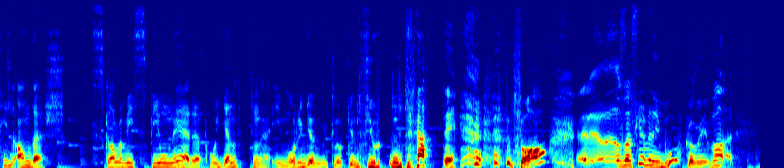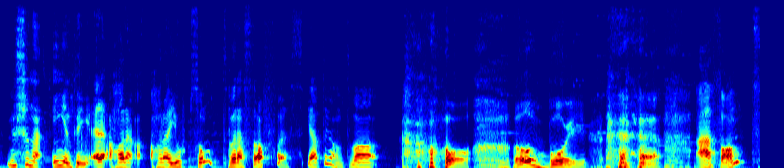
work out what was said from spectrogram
til Anders skal vi spionere på jentene i morgen klokken 14.30. Hva? Altså, jeg skrev det i boka mi. Hva? Nå skjønner jeg ingenting. Har jeg, har jeg, gjort sånt? Bør jeg straffes i etterkant? Hva Oh, oh boy. jeg fant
